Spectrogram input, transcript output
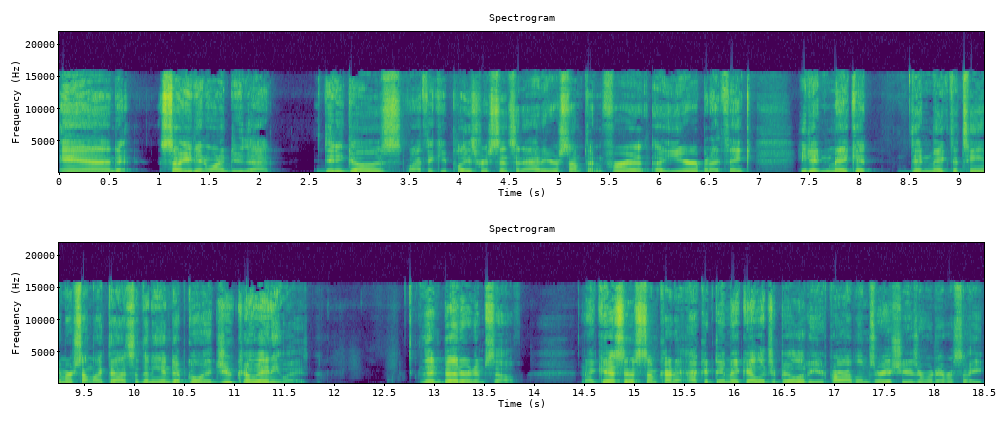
and so he didn't want to do that. Then he goes. Well, I think he plays for Cincinnati or something for a, a, year, but I think he didn't make it. Didn't make the team or something like that. So then he ended up going to JUCO anyways. Then bettering himself, and I guess it was some kind of academic eligibility problems or issues or whatever. So he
